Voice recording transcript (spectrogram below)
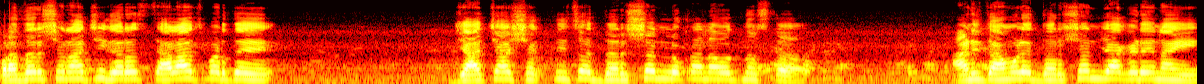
प्रदर्शनाची गरज त्यालाच पडते ज्याच्या शक्तीचं दर्शन लोकांना होत नसतं. आणि त्यामुळे दर्शन ज्याकडे नाही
